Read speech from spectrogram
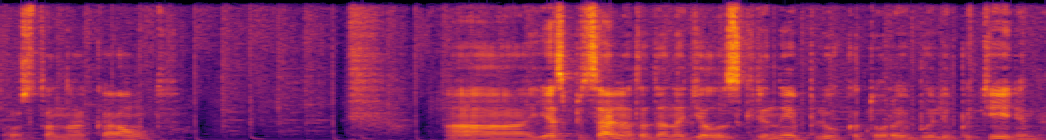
просто на аккаунт. А, я специально тогда наделал скрины, плюс которые были потеряны.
